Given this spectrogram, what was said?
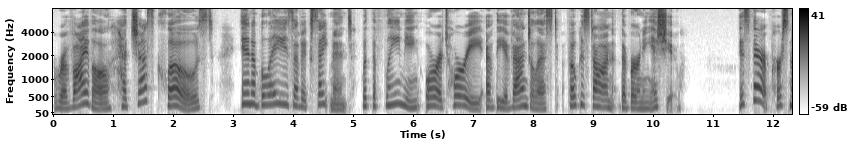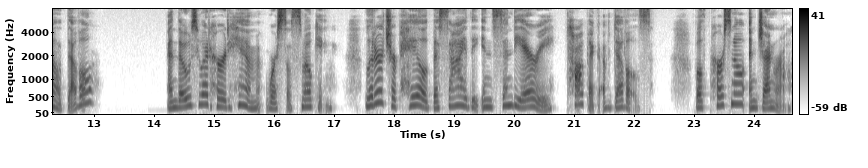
revival had just closed in a blaze of excitement with the flaming oratory of the evangelist focused on the burning issue. Is there a personal devil? And those who had heard him were still smoking. Literature paled beside the incendiary topic of devils, both personal and general.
